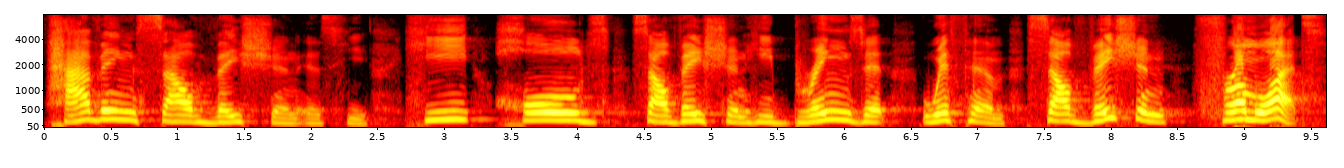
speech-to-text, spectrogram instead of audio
Having salvation is he. He holds salvation, he brings it with him. Salvation from what?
